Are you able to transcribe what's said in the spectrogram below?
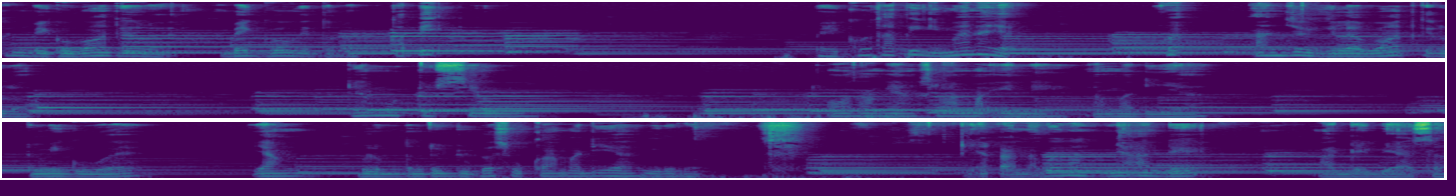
Kan bego banget gitu loh bego gitu loh tapi bego tapi gimana ya? Gue anjir gila banget gitu loh. Dia mutusin orang yang selama ini sama dia demi gue yang belum tentu juga suka sama dia gitu loh. Ya karena kan punya adik. Adik biasa.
